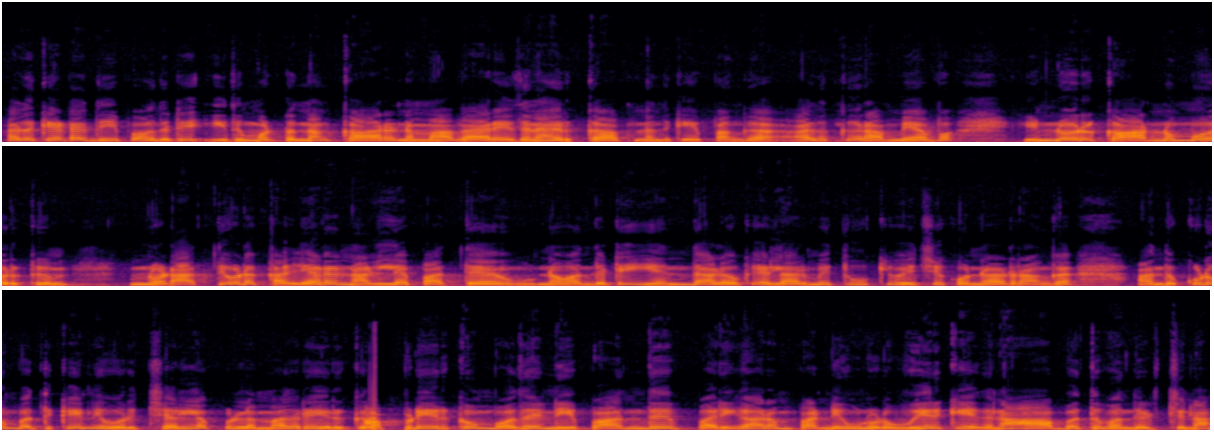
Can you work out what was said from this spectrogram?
அது கேட்டால் தீபா வந்துட்டு இது மட்டும்தான் காரணமா? வேறு எதனா இருக்கா? அப்படின்னு வந்து கேட்பாங்க. அதுக்கு ரம்யாவும் இன்னொரு காரணமும் இருக்குது உன்னோட அத்தையோட கல்யாண நாளிலே பார்த்தேன். உன்னை வந்துட்டு எந்த அளவுக்கு எல்லாருமே தூக்கி வச்சு கொண்டாடுறாங்க. அந்த குடும்பத்துக்கே நீ ஒரு செல்ல புள்ள மாதிரி இருக்குது அப்படி இருக்கும்போது நீ இப்போ வந்து பரிகாரம் பண்ணி உன்னோட உயிருக்கு எதனா ஆபத்து வந்துடுச்சுன்னா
